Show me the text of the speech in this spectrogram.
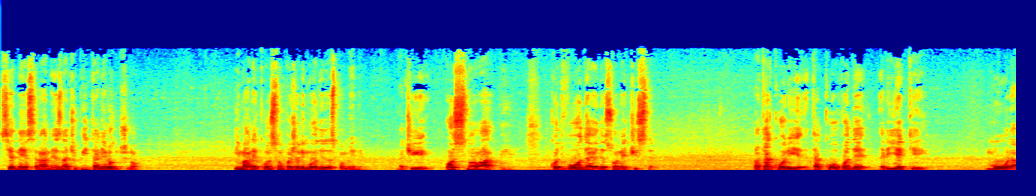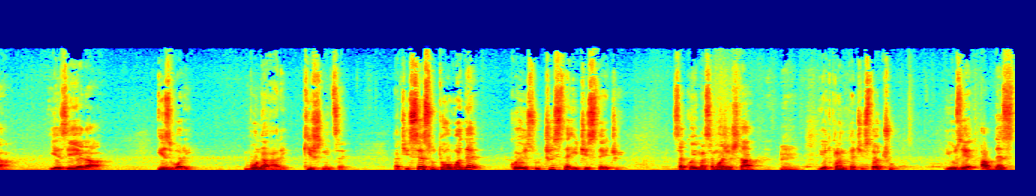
s jedne strane, znači, pitanje logično, ima neku osnovu, pa želim ovdje da spomenem. Znači, osnova kod voda je da su one čiste. Pa tako, tako vode rijeke, mora, jezera, izvori, bunari, kišnice, Znači sve su to vode koje su čiste i čisteće. Sa kojima se može šta? I otkloniti nečistoću i uzeti abdest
